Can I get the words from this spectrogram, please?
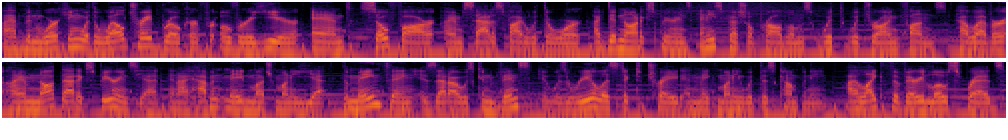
I have been working with a Weltrade broker for over a year, and so far, I am satisfied with their work. I did not experience any special problems with withdrawing funds. However, I am not that experienced yet, and I haven't made much money yet. The main thing is that I was convinced it was realistic to trade and make money with this company. I like the very low spreads,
